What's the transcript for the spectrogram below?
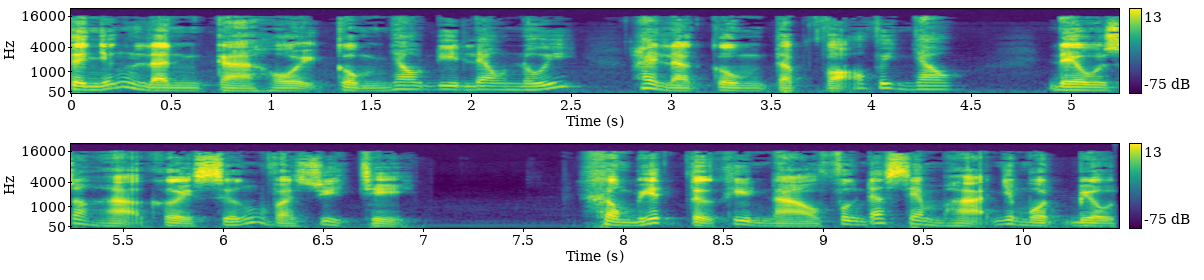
Từ những lần cả hội cùng nhau đi leo núi hay là cùng tập võ với nhau, đều do Hạ khởi sướng và duy trì. Không biết từ khi nào Phương đã xem Hạ như một biểu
